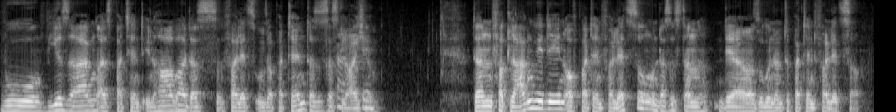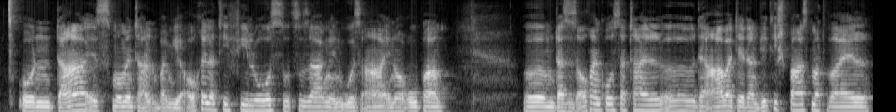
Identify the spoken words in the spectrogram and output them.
wo wir sagen als Patentinhaber, das verletzt unser Patent, das ist das Ah, Gleiche. okay. Dann verklagen wir den auf Patentverletzung und das ist dann der sogenannte Patentverletzer. Und da ist momentan bei mir auch relativ viel los, sozusagen in den USA, in Europa. Ähm, das ist auch ein großer Teil äh, der Arbeit, der dann wirklich Spaß macht, weil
